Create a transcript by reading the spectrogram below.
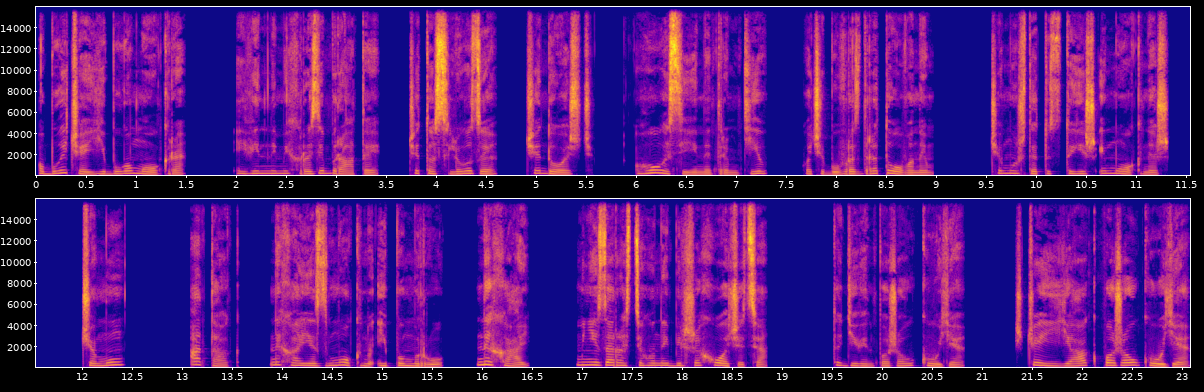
обличчя її було мокре, і він не міг розібрати, чи то сльози, чи дощ. Голос її не тремтів, хоч і був роздратованим. Чому ж ти тут стоїш і мокнеш? Чому? А так, нехай я змокну і помру. Нехай. Мені зараз цього найбільше хочеться. Тоді він пожалкує. Ще й як пожалкує.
